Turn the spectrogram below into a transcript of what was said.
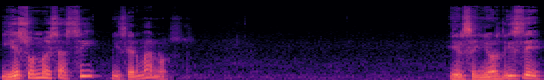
Y eso no es así, mis hermanos. Y el Señor dice,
